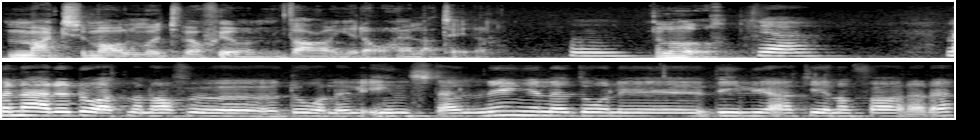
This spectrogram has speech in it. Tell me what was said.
maximal motivation varje dag hela tiden. Mm. Eller hur? Ja. Men är det då att man har för dålig inställning eller dålig vilja att genomföra det?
